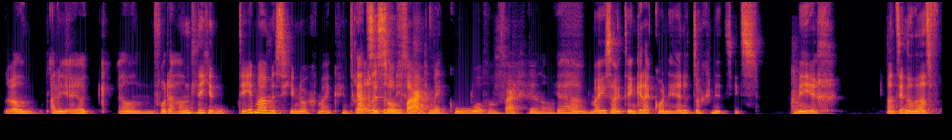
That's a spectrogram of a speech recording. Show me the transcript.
wel, een- allee, eigenlijk wel een voor de hand liggend thema misschien nog, maar ik vind het Ja, raar het is dat zo niet vaak met koe of een varken. Of... Ja, maar je zou denken dat konijnen toch net iets meer... Want inderdaad,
